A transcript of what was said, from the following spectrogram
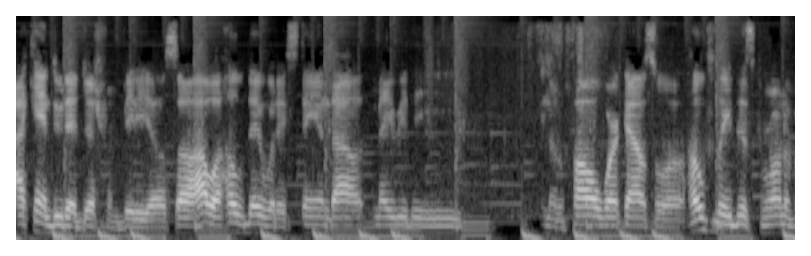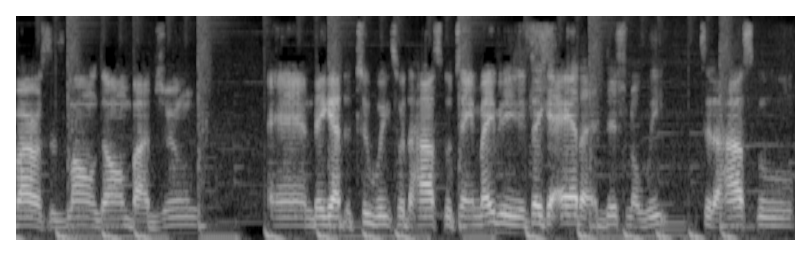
I can't do that just from video. So I would hope they would extend out maybe the you know the fall workouts or hopefully this coronavirus is long gone by June and they got the two weeks with the high school team. Maybe if they could add an additional week to the high school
